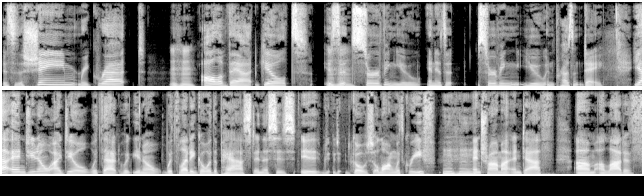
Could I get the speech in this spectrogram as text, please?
is it shame, regret, Mm-hmm. all of that guilt. Is it mm-hmm. serving you, and is it serving you in present day. Yeah, and you know, I deal with that. With, you know, with letting go of the past, and this is it goes along with grief and trauma and death. Um, a lot of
